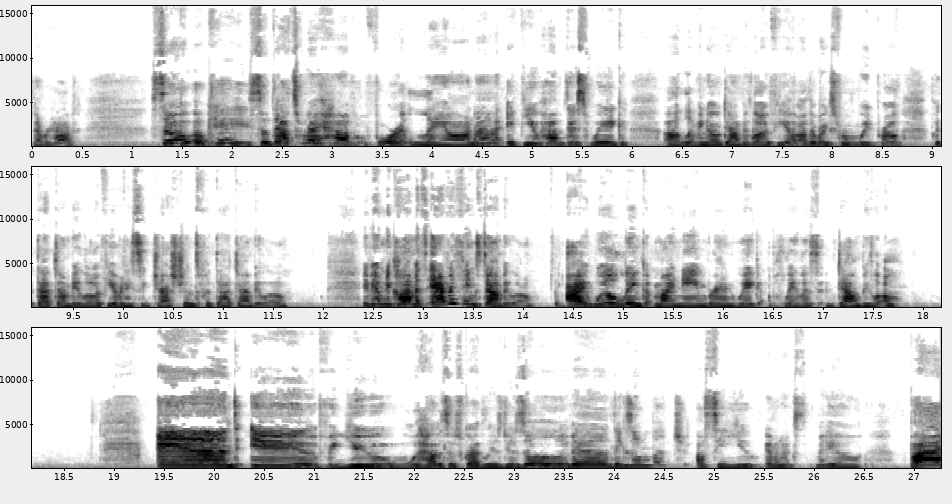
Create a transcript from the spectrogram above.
never have. So, okay, so that's what I have for Liana. If you have this wig, uh, let me know down below. If you have other wigs from Wig Pro, put that down below. If you have any suggestions, put that down below. If you have any comments, everything's down below. I will link my name brand wig playlist down below. And if you haven't subscribed, please do so. Thank you so much. I'll see you in my next video. Bye.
